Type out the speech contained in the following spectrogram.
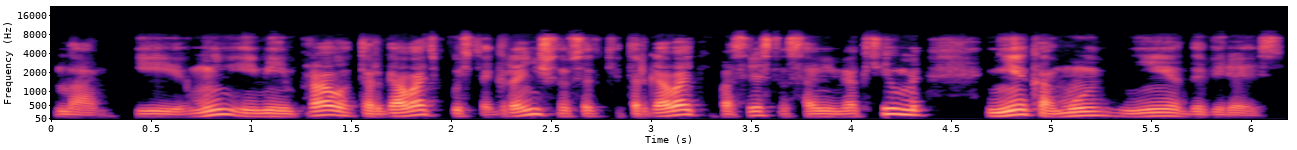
нам, и мы имеем право торговать, пусть ограниченно, все-таки торговать непосредственно самими активами, никому не доверяясь.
